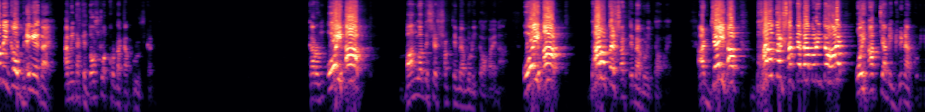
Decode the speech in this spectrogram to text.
যদি কেউ ভেঙে দেয়, আমি তাকে দশ লক্ষ টাকা পুরস্কার দেব। কারণ ওই হাত বাংলাদেশের স্বার্থে ব্যবহৃত হয় না। ওই হাত ভারতের স্বার্থে ব্যবহৃত হয়। আর যেই হাত ভারতের স্বার্থে ব্যবহৃত হয়, ওই হাতকে আমি ঘৃণা করি।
